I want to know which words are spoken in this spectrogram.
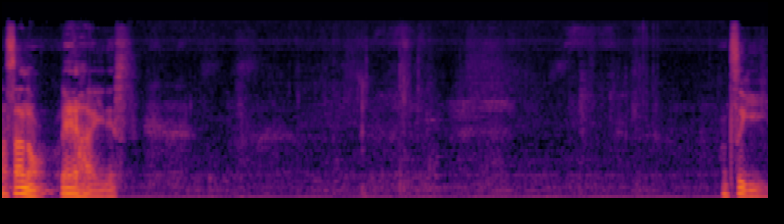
朝の礼拝です。次。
